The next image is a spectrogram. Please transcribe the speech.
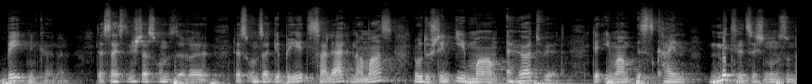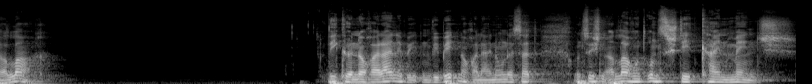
beten können. Das heißt nicht, dass, unsere, dass unser Gebet, Salah, Namas, nur durch den Imam erhört wird. Der Imam ist kein Mittel zwischen uns und Allah. Wir können auch alleine beten, wir beten auch alleine und es hat, und zwischen Allah und uns steht kein Mensch.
